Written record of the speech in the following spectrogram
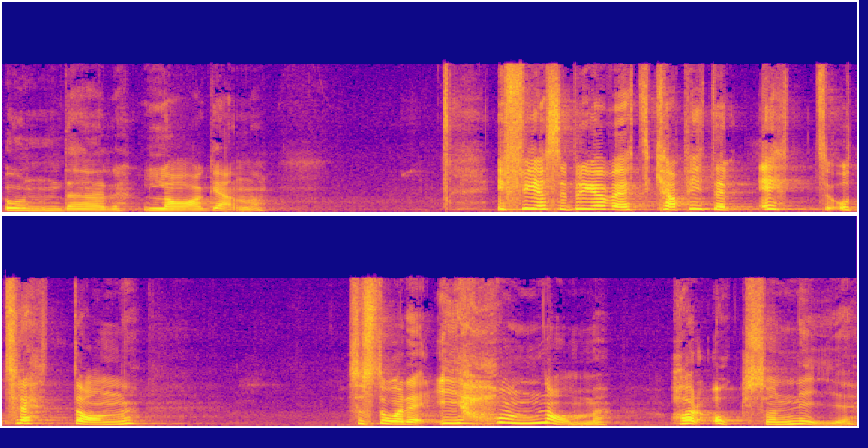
under lagen. I Fesebrevet kapitel 1 och 13 så står det i honom har också ni,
